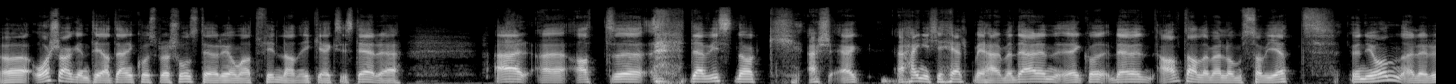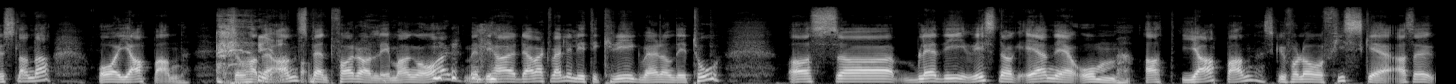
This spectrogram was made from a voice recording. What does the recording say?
og årsaken til at det er en konspirasjonsteori om at Finland ikke eksisterer, er eh, at eh, det er visstnok Æsj, jeg, jeg henger ikke helt med her, men det er en, det er en avtale mellom Sovjetunionen, eller Russland, da, og Japan, som hadde Japan. anspent forhold i mange år, men de har, det har vært veldig lite krig mellom de to. Og så ble de visstnok enige om at Japan skulle få lov å fiske Altså,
